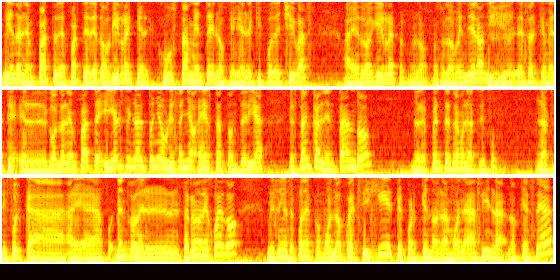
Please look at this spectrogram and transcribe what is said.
viendo el empate de parte de Edo Aguirre, que justamente lo quería el equipo de Chivas. A Edo Aguirre, pues no, no se lo vendieron y es el que mete el gol al empate. Y al final, Toño Briseño, esta tontería que están calentando, de repente se llama la trifulca. La trifulca eh, dentro del terreno de juego. Briseño se pone como loco a exigir que por qué no la mona así, la, lo que sea.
